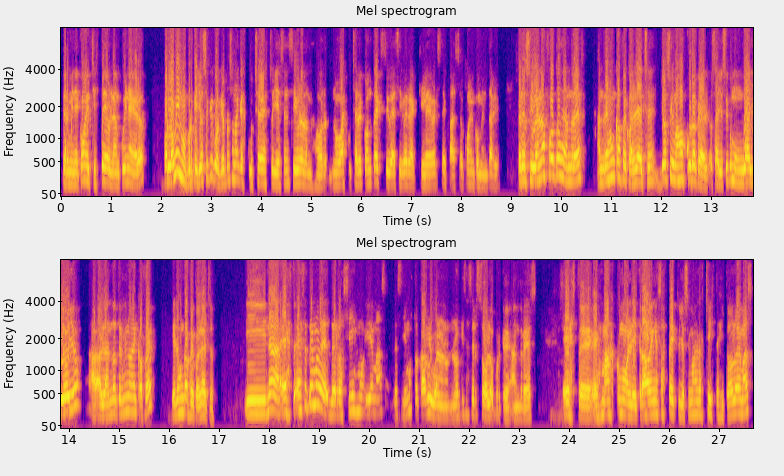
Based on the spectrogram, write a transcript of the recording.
terminé con el chiste de blanco y negro, por lo mismo, porque yo sé que cualquier persona que escuche esto y es sensible, a lo mejor no va a escuchar el contexto y va a decir, verga, Clever se pasó con el comentario. Pero si ven las fotos de Andrés, Andrés es un café con leche, yo soy más oscuro que él, o sea, yo soy como un guayoyo, hablando términos de café, y él es un café con leche. Y nada, este, este tema de, racismo y demás, decidimos tocarlo y bueno, no, no, lo quise hacer solo porque Andrés este, es más como letrado en ese aspecto, yo soy más los chistes y todo lo demás,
